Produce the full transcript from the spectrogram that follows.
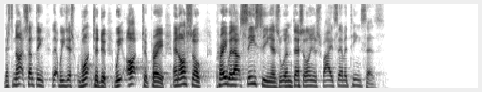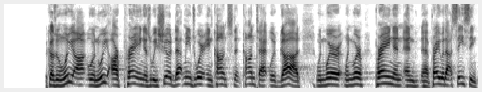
That's not something that we just want to do. We ought to pray. And also pray without ceasing, as 1 Thessalonians 5.17 says. Because when we, are, when we are praying as we should, that means we're in constant contact with God. When we're, when we're praying and, and uh, pray without ceasing,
